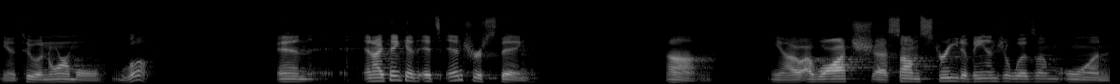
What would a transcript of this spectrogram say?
you know, to a normal look. And, and I think it's interesting. Um, you know, I watch uh, some street evangelism on,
